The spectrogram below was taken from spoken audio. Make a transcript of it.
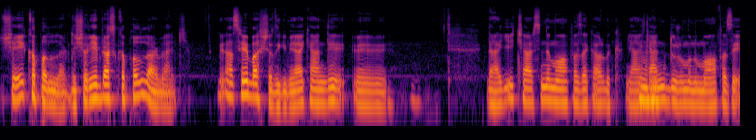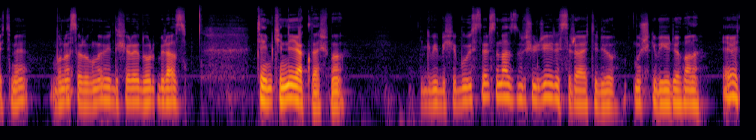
şeye kapalılar. Dışarıya biraz kapalılar belki. Biraz şey başladı gibi ya kendi e, dergi içerisinde muhafazakarlık. Yani kendi durumunu muhafaza etme, buna sarılma ve dışarıya doğru biraz temkinli yaklaşma gibi bir şey. Bu ister istemez düşünceye de sirayet ediyormuş gibi geliyor bana. Evet.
